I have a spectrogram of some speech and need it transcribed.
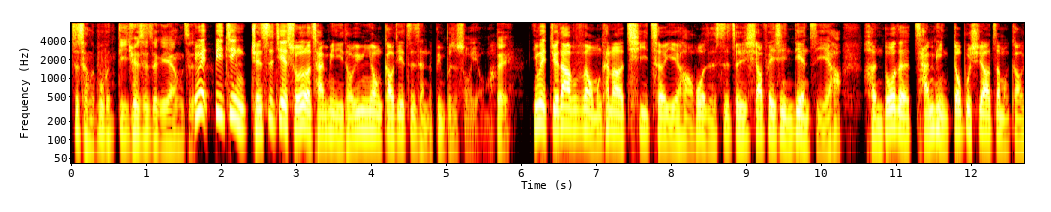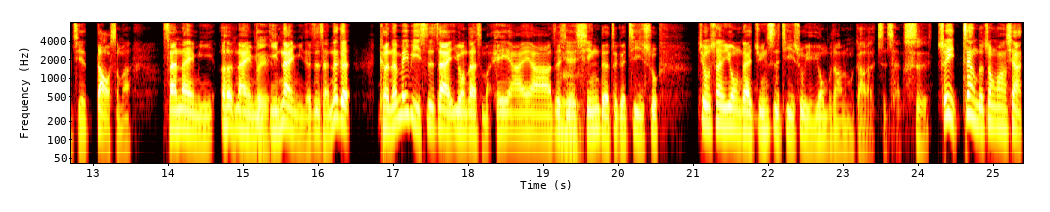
制程的部分，的确是这个样子。因为毕竟全世界所有的产品里头运用高阶制程的，并不是所有嘛。对，因为绝大部分我们看到的汽车也好，或者是这些消费性电子也好，很多的产品都不需要这么高阶到什么三纳米、二纳米、一纳米的制程，那个。可能 maybe 是在用在什么 AI 啊这些新的这个技术，嗯，就算用在军事技术也用不到那么高的制程。是，所以这样的状况下，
